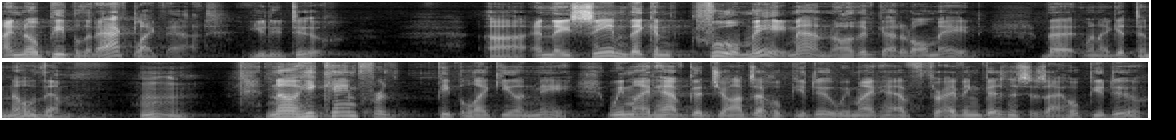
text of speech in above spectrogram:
I know people that act like that. You do too. Uh, and they seem they can fool me. Man, oh, they've got it all made. But when I get to know them, hmm. no, he came for people like you and me. We might have good jobs, I hope you do. We might have thriving businesses, I hope you do.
